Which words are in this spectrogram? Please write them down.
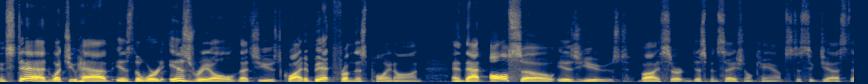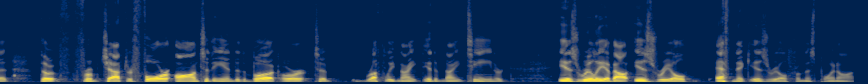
Instead, what you have is the word Israel that's used quite a bit from this point on. And that also is used by certain dispensational camps to suggest that the, from chapter 4 on to the end of the book, or to roughly nine, end of 19, or, is really about Israel, ethnic Israel from this point on.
